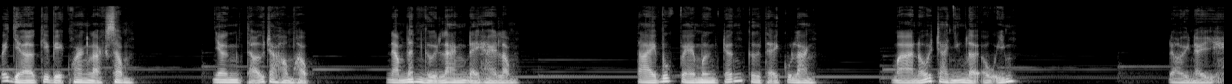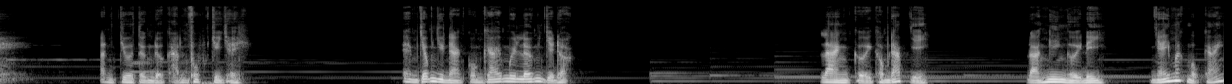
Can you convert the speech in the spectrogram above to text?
Bây giờ khi việc hoang lạc xong, Nhân thở ra hồng học Nằm lên người Lan đầy hài lòng. Tay vuốt ve mơn trấn cơ thể của Lan, Mà nói ra những lời âu yếm. Đời này, Anh chưa từng được hạnh phúc như vậy. Em giống như nàng con gái mới lớn vậy đó. Lan cười không đáp gì. Đoạn nghiêng người đi, Nháy mắt một cái.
